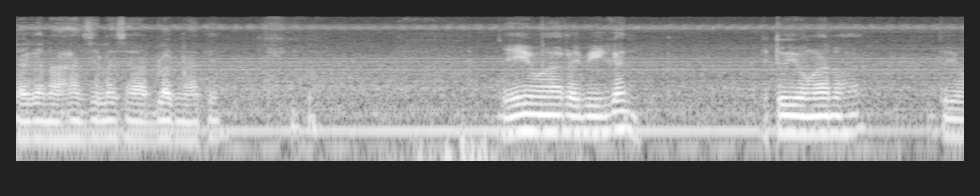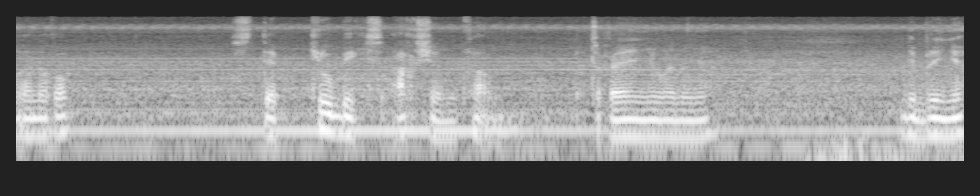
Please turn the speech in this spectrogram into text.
gaganahan sila sa vlog natin. Yung mga kaibigan. Ito yung ano ha. Ito yung ano ko. Step Cubics Action Cam. At saka yan yung ano niya. Libre niya.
